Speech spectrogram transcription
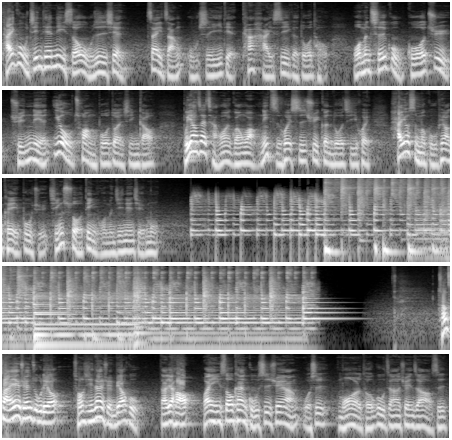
台股今天力守五日线，再涨五十一点，它还是一个多头。我们持股国巨群联又创波段新高，不要再场外观望，你只会失去更多机会。还有什么股票可以布局？请锁定我们今天节目。从产业选主流，从形态选标股。大家好，欢迎收看股市宣扬，我是摩尔投顾张亚轩张老师。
